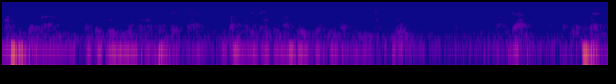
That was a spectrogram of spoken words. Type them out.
masuk dalam kategori yang bapak sampaikan? Entah mereka itu masuk ke tingkat minum standar atau expert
